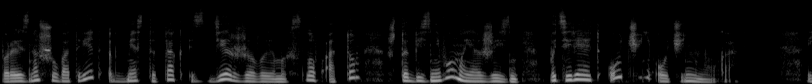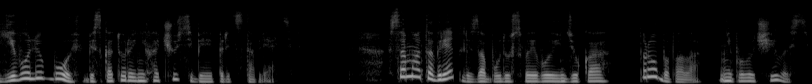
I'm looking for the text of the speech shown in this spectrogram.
Произношу в ответ вместо так сдерживаемых слов о том, что без него моя жизнь потеряет очень-очень много. Его любовь, без которой не хочу себя и представлять. Сама-то вряд ли забуду своего индюка. Пробовала, не получилось.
